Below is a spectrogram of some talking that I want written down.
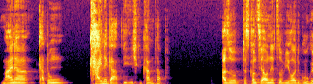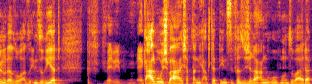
meiner Gattung keine gab, die ich gekannt habe. Also das konntest du ja auch nicht so wie heute googeln oder so. Also inseriert egal wo ich war, ich habe dann die Abschleppdienste, Versicherer angerufen und so weiter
